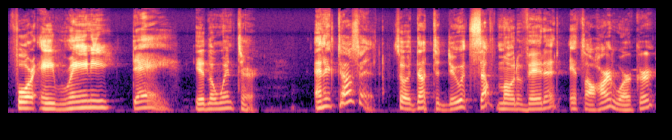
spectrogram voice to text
for a rainy day in the winter. And it does it. So it does to do. It's self motivated. It's a hard worker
